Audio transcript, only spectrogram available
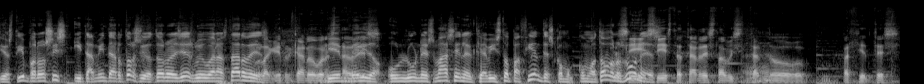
de Osteoporosis y también de Artrosis. Doctor Vergés, muy buenas tardes. Hola, Ricardo, buenas Bienvenido. tardes. Un lunes más en el que ha visto pacientes, como, como todos los Sí, lunes. sí, esta tarde he estado visitando pacientes.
